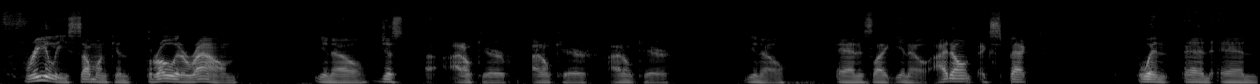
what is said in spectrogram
freely someone can throw it around, you know, just I don't care, I don't care, I don't care, you know. And it's like, you know, I don't expect when and and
